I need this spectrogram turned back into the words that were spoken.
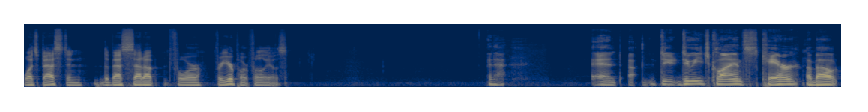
what's best and the best setup for for your portfolios and and uh, do do each clients care about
